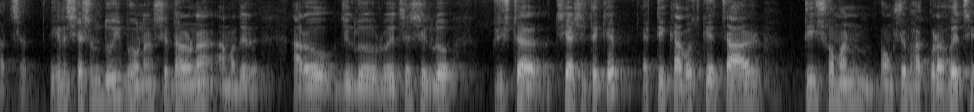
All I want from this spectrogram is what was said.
আচ্ছা এখানে সেশন দুই, ভগ্নাংশের ধারণা আমাদের আরও যেগুলো রয়েছে সেগুলো পৃষ্ঠা ছিয়াশি থেকে একটি কাগজকে চারটি সমান অংশে ভাগ করা হয়েছে।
